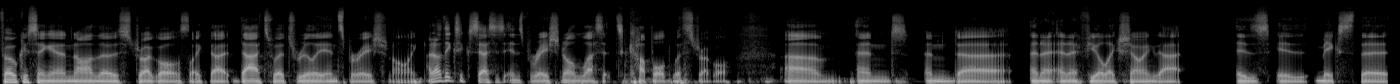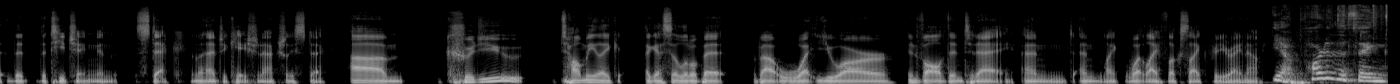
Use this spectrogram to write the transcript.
focusing in on those struggles like that that's what's really inspirational. Like i don't think success is inspirational unless it's coupled with struggle. Um and and uh and i and i feel like showing that is is makes the the the teaching and stick and the education actually stick. Um could you tell me like i guess a little bit about what you are involved in today and and like what life looks like for you right now. Yeah, part of the thing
